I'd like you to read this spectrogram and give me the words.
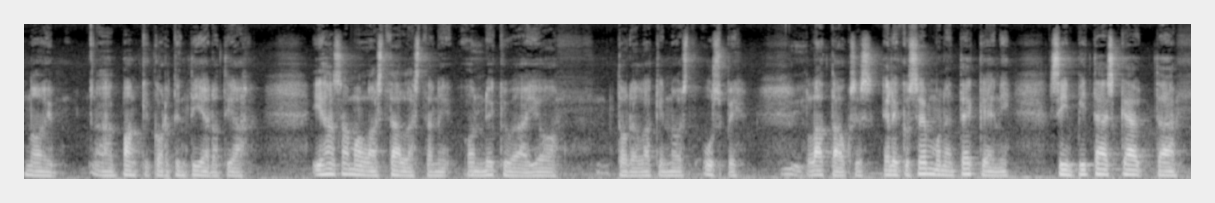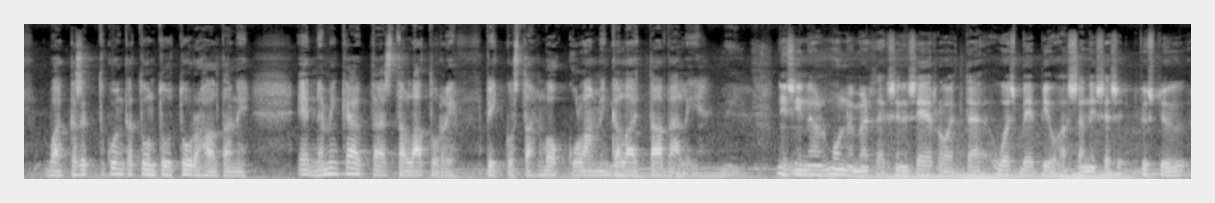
noin pankkikortin tiedot ja ihan samanlaista tällaista niin on nykyään jo todellakin noista USB latauksissa. Eli kun semmoinen tekee, niin siinä pitäisi käyttää, vaikka se kuinka tuntuu turhalta, niin ennemmin käyttää sitä laturi pikkusta mokkulaa, minkä laittaa väliin. Niin. Niin siinä on mun ymmärtääkseni se ero, että USB-piuhassa niin se pystyy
